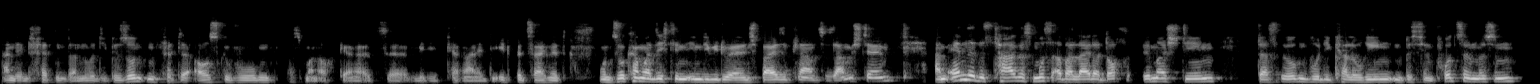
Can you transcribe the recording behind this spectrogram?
an den Fetten dann nur die gesunden Fette ausgewogen, was man auch gerne als äh, mediterrane Diät bezeichnet. Und so kann man sich den individuellen Speiseplan zusammenstellen. Am Ende des Tages muss aber leider doch immer stehen, dass irgendwo die Kalorien ein bisschen purzeln müssen,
